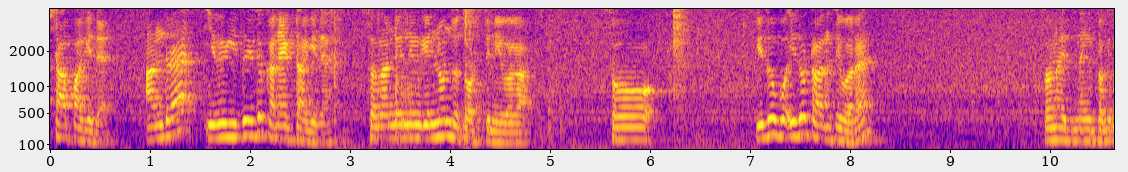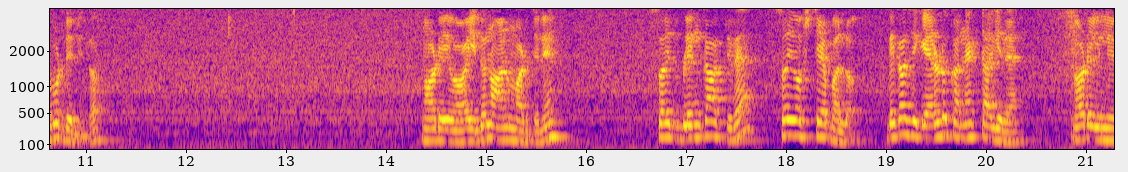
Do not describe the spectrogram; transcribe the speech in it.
ಸ್ಟಾಪ್ ಆಗಿದೆ. ಅಂದರೆ, ಇವಾಗ ಇದು ಇದು ಕನೆಕ್ಟ್ ಆಗಿದೆ. ಸೊ ನಾನು ನಿಮ್ಗೆ ಇನ್ನೊಂದು ತೋರಿಸ್ತೀನಿ ಇವಾಗ. ಸೊ ಇದು ಇದು ಟ್ರಾನ್ಸಿವರೇ ಸೊ ನಾನು ಇದನ್ನ ನಂಗೆ ತೆಗೆದುಬಿಡ್ತೀನಿ ಇದು. ನೋಡಿ ಇದನ್ನು ಆನ್ ಮಾಡ್ತೀನಿ. ಸೊ ಇದು ಬ್ಲಿಂಕ್ ಆಗ್ತಿದೆ. ಸೊ ಇವಾಗ ಸ್ಟೇಬಲ್ಲು ಬಿಕಾಸ್ ಈಗ ಎರಡು ಕನೆಕ್ಟ್ ಆಗಿದೆ. ನೋಡಿ, ಇಲ್ಲಿ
